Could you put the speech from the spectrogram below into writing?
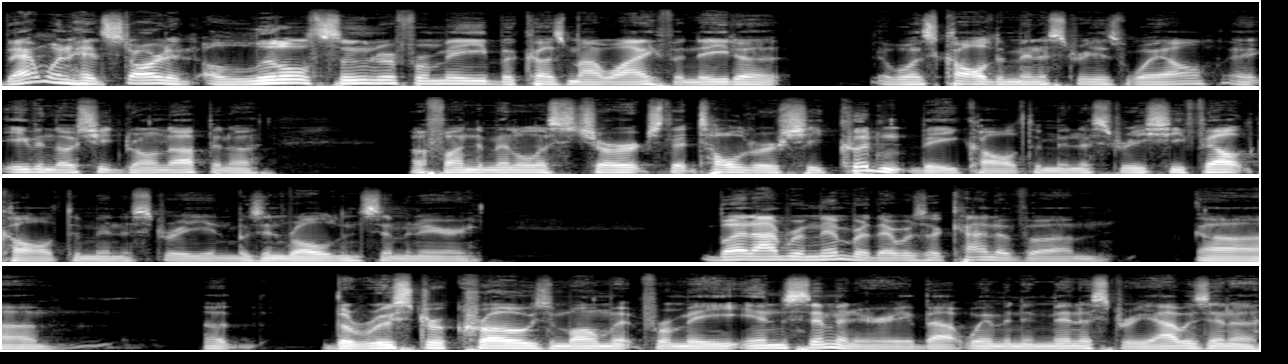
That one had started a little sooner for me because my wife Anita was called to ministry as well, even though she'd grown up in a a fundamentalist church that told her she couldn't be called to ministry. She felt called to ministry and was enrolled in seminary. But I remember there was a kind of um, uh, a, the rooster crows moment for me in seminary about women in ministry. I was in a,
